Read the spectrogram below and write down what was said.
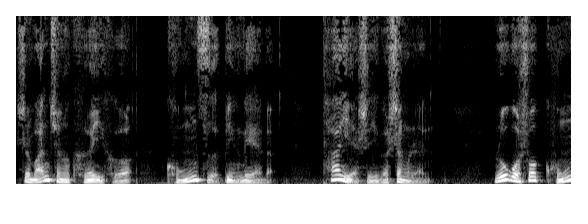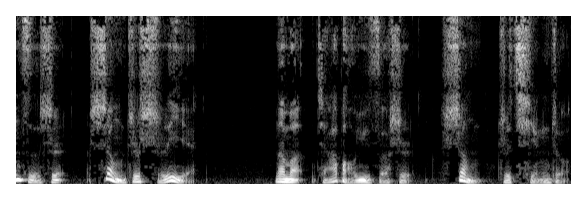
是完全可以和孔子并列的，他也是一个圣人。如果说孔子是圣之始也，那么贾宝玉则是圣之情者，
